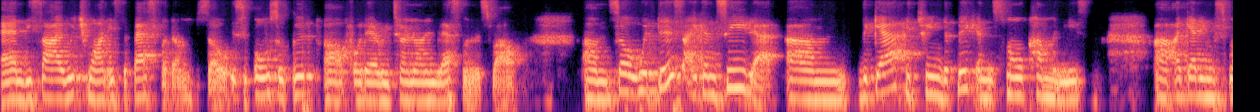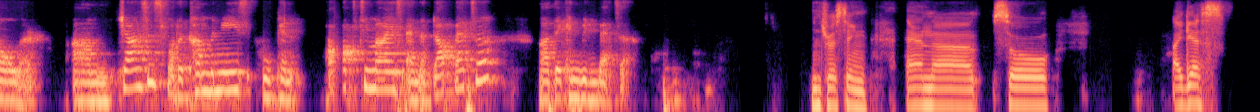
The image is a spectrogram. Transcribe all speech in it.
and decide which one is the best for them. So it's also good uh, for their return on investment as well. Um, so with this, I can see that um, the gap between the big and the small companies uh, are getting smaller. Um, chances for the companies who can optimize and adopt better, uh, they can win better. Interesting. And uh, so I guess,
